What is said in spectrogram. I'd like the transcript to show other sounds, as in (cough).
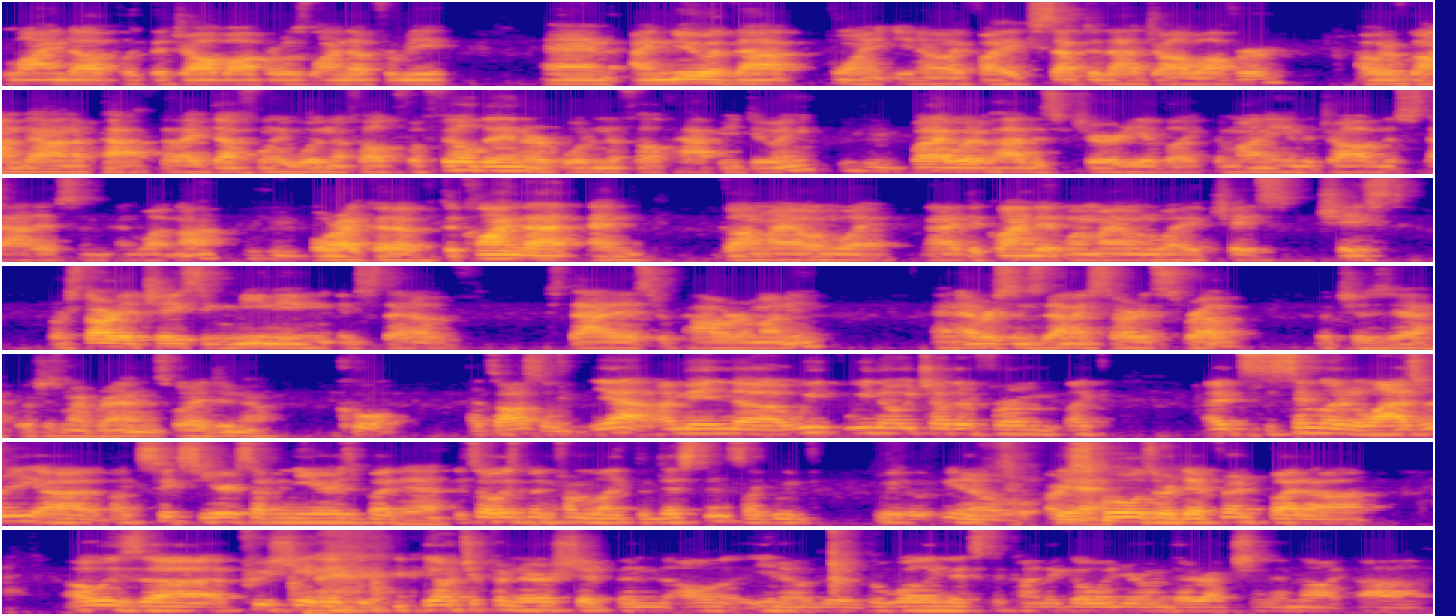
lined up, like the job offer was lined up for me. And I knew at that point, you know, if I accepted that job offer, I would have gone down a path that I definitely wouldn't have felt fulfilled in or wouldn't have felt happy doing Mhm, but I would have had the security of like the money and the job and the status and, and whatnot. mhm. Or I could have declined that and gone my own way. And I declined it, went my own way, chased, chased, or started chasing meaning instead of status or power or money. And ever since then, I started Sprouht, which is yeah, which is my brand. That's what I do now. Cool. That's awesome. Yeah, I mean, uh, we we know each other from like it's similar to Lazary, uh, like six years, seven years, but Yeah. it's always been from like the distance. Like we've we you know our Yeah. schools are different, but uh, always uh, appreciated the entrepreneurship and all you know the the willingness to kind of go in your own direction and not uh,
